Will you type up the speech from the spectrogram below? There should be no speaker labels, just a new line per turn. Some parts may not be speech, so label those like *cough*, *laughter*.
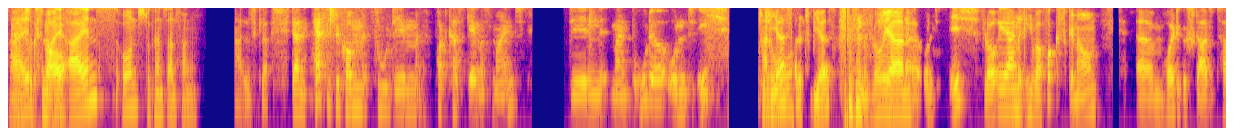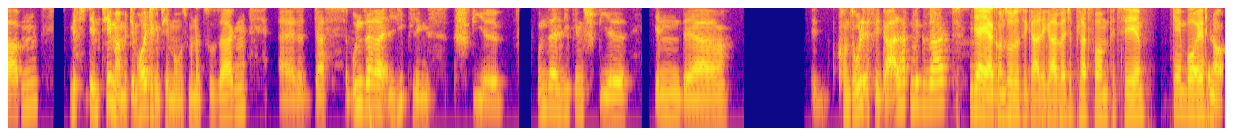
3, 2, 1 und du kannst anfangen.
Alles klar. Dann herzlich willkommen zu dem Podcast Gamers Mind, den mein Bruder und ich,
Tobias,
hallo, hallo Tobias,
hallo Florian *laughs*
äh, und ich, Florian Riva Fox, genau, ähm, heute gestartet haben mit dem Thema, mit dem heutigen Thema muss man dazu sagen, äh, dass unser Lieblingsspiel, unser Lieblingsspiel in der Konsole ist egal, hatten wir gesagt.
Ja, ja, Konsole ist egal, egal welche Plattform, PC, Gameboy.
Genau.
